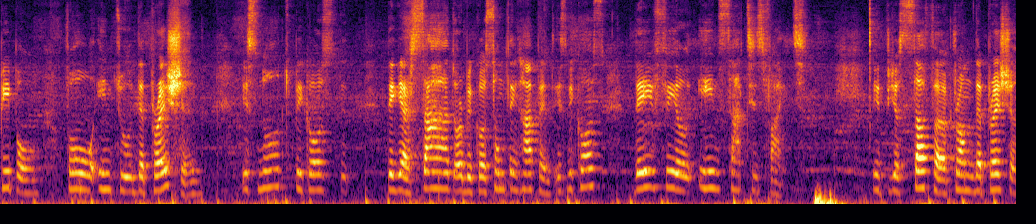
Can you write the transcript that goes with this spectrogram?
people fall into depression is not because they are sad or because something happened, it's because they feel insatisfied if you suffer from depression,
